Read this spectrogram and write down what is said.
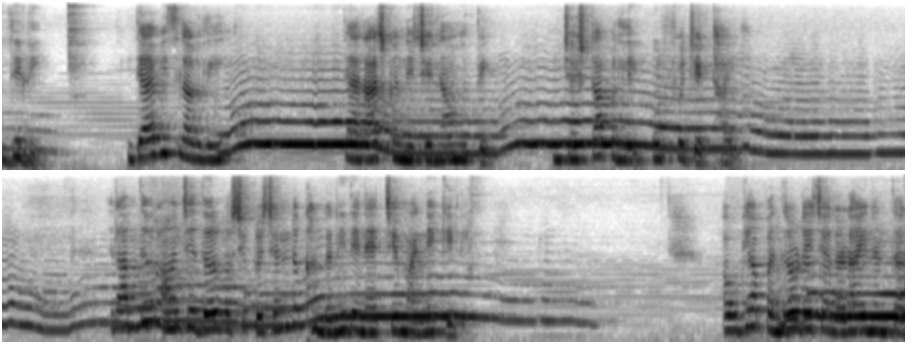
दिली. द्यावीच लागली. त्या राजकन्याचे नाव होते ज्येष्ठापल्ली उर्फ जेठाई. रामदेवरावांचे दरवर्षी प्रचंड खंडणी देण्याचे मान्य केले. अवघ्या पंधरवड्याच्या लढाईनंतर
